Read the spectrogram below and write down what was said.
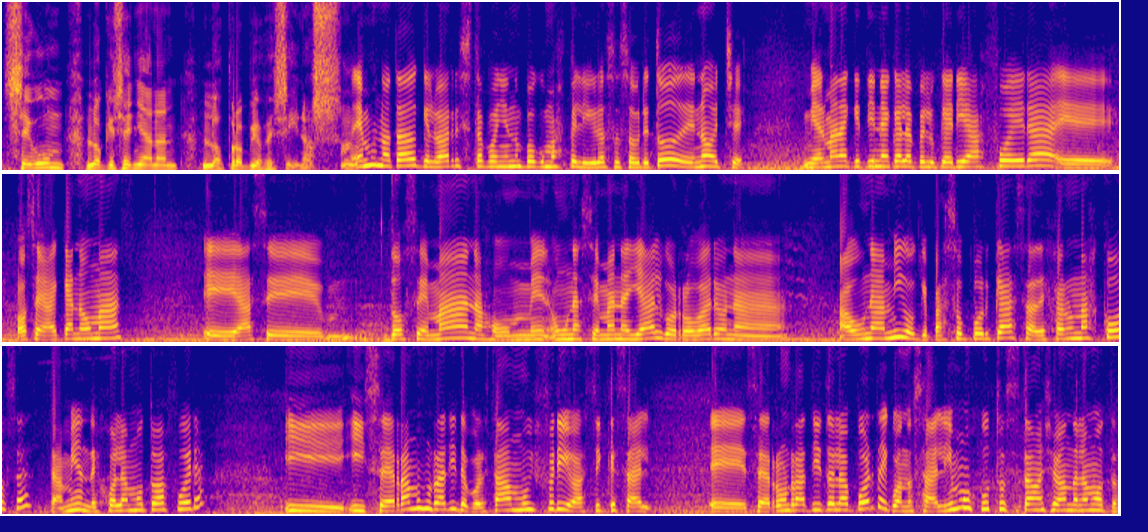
según lo que señalan los propios vecinos. Hemos notado que el barrio se está poniendo un poco más peligroso, sobre todo de noche. Mi hermana que tiene acá la peluquería afuera, eh, o sea, acá nomás, eh, hace dos semanas o una semana y algo robaron a, a un amigo que pasó por casa a dejar unas cosas, también dejó la moto afuera y, cerramos un ratito porque estaba muy frío, así que eh, cerró un ratito la puerta y cuando salimos justo se estaban llevando la moto.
